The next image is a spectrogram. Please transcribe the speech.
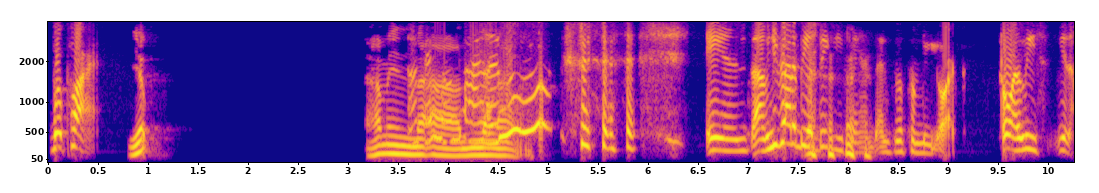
What part? Yep. I'm in Okay, uh, Long Long Island. Island. and um, you got to be a Biggie fan then if you're from New York, or at least you know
